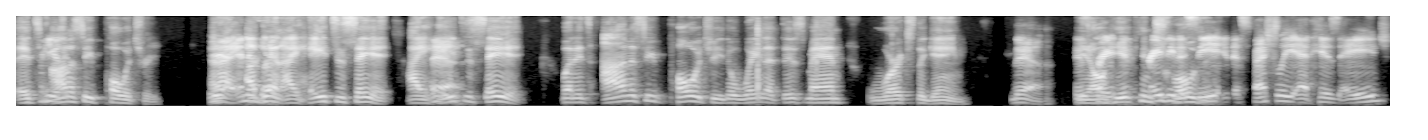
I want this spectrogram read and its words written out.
it's was- honestly poetry Yeah, and, I- and again like- i hate to say it i Yeah. hate to say it but it's honestly poetry the way that this man works the game Yeah. You know, cra- he it's crazy to see it. especially at his age.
